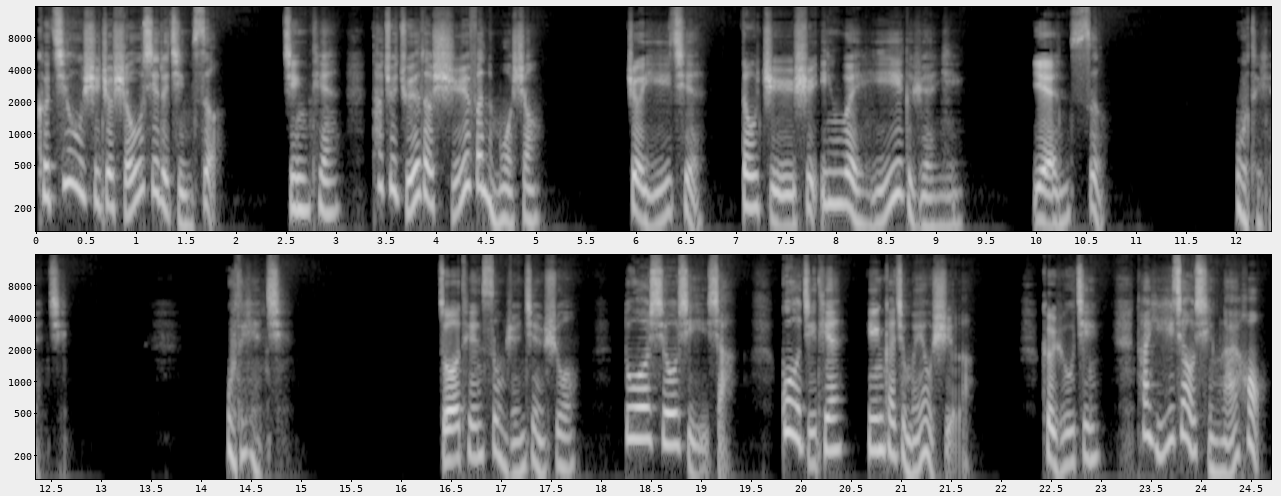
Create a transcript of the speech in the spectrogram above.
可就是这熟悉的景色，今天他却觉得十分的陌生。这一切都只是因为一个原因：颜色。我的眼睛，我的眼睛。昨天宋仁健说多休息一下，过几天应该就没有事了。可如今他一觉醒来后，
